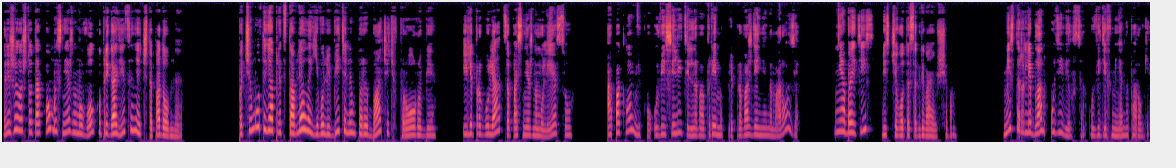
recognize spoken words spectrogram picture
Решила, что такому снежному волку пригодится нечто подобное. Почему-то я представляла его любителем порыбачить в проруби или прогуляться по снежному лесу, а поклоннику увеселительного времяпрепровождения на морозе не обойтись без чего-то согревающего. Мистер Леблан удивился, увидев меня на пороге,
